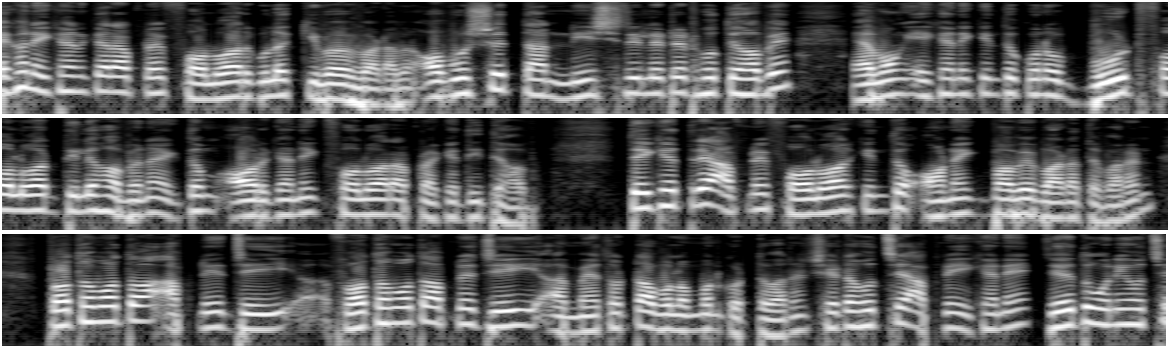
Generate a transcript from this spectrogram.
এখন এখানকার আপনার ফলোয়ারগুলো কীভাবে বাড়াবেন? অবশ্যই তার নিশ রিলেটেড হতে হবে এবং এখানে কিন্তু কোনো বুট ফলোয়ার দিলে হবে না, একদম অর্গানিক ফলোয়ার আপনাকে দিতে হবে। তো এই ক্ষেত্রে আপনি ফলোয়ার কিন্তু অনেকভাবে বাড়াতে পারেন। প্রথমত আপনি যেই, প্রথমত আপনি যেই মেথডটা অবলম্বন করতে পারেন, সেটা হচ্ছে আপনি এখানে, যেহেতু উনি হচ্ছে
